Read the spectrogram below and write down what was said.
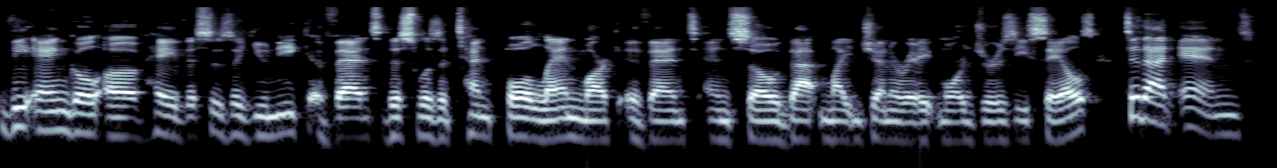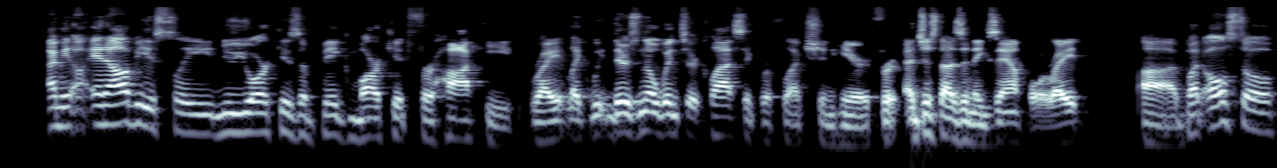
the angle of hey, this is a unique event. This was a tentpole landmark event, and so that might generate more jersey sales. To that end, I mean, and obviously New York is a big market for hockey, right? Like we, there's no Winter Classic reflection here for just as an example, right? Uh, but also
